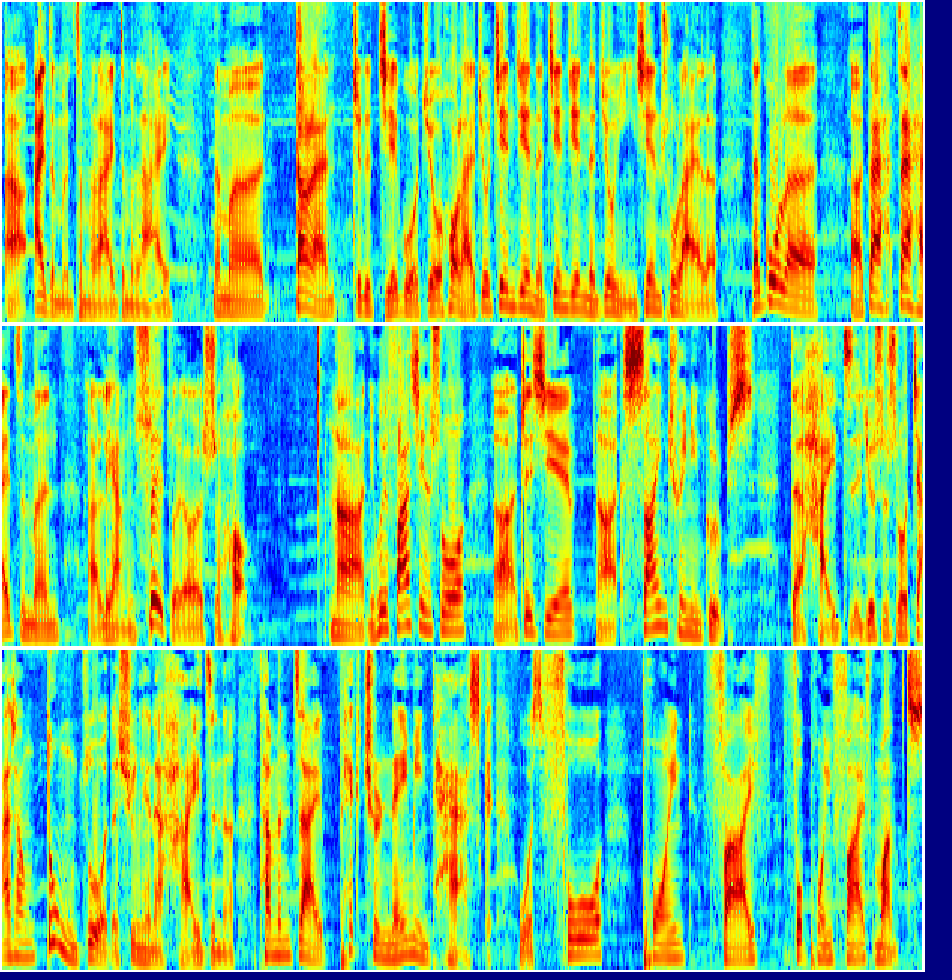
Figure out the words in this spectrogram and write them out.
啊、爱怎么怎么来怎么来。那么当然，这个结果就后来就渐渐的、渐渐的就隐现出来了。但过了呃，在在孩子们啊、两岁左右的时候，那你会发现说，呃，这些啊、sign training groups 的孩子，就是说加上动作的训练的孩子呢，他们在 picture naming task was four point five four point five months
